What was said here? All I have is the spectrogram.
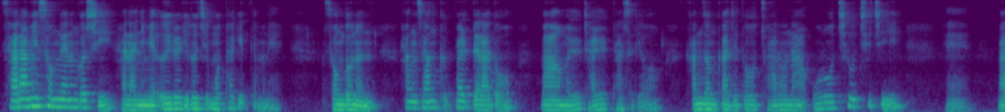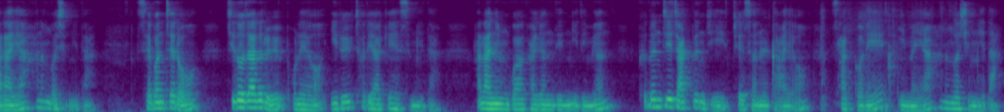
사람의 성내는 것이 하나님의 의를 이루지 못하기 때문에 성도는 항상 급할 때라도 마음을 잘 다스려 감정까지도 좌로나 우로 치우치지 예, 말아야 하는 것입니다. 세 번째로 지도자들을 보내어 일을 처리하게 했습니다. 하나님과 관련된 일이면 크든지 작든지 최선을 다하여 사건에 임해야 하는 것입니다.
